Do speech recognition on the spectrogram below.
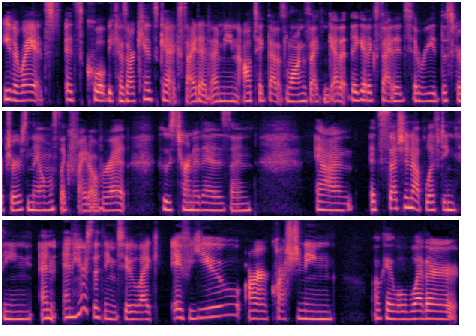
either way, it's it's cool because our kids get excited. I mean, I'll take that as long as I can get it. They get excited to read the scriptures and they almost like fight over it, whose turn it is, and and it's such an uplifting thing. And and here's the thing too, like if you are questioning, okay, well, whether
